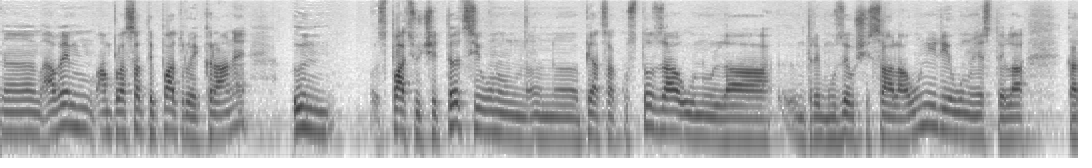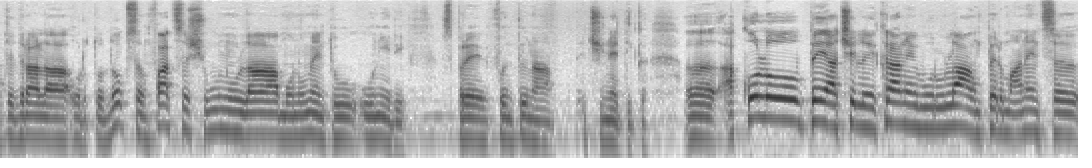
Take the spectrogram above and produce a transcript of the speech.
uh, avem amplasate patru ecrane în spațiul cetății, unul în, în uh, piața Custoza, unul la, între Muzeu și Sala Unirii, unul este la Catedrala Ortodoxă în față și unul la Monumentul Unirii spre fântâna cinetică. Uh, acolo, pe acele ecrane, vor rula în permanență uh,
